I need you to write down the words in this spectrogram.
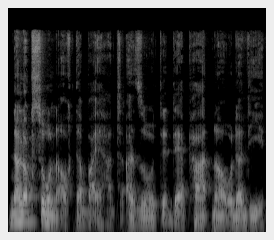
Naloxon auch dabei hat, also de der Partner oder die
